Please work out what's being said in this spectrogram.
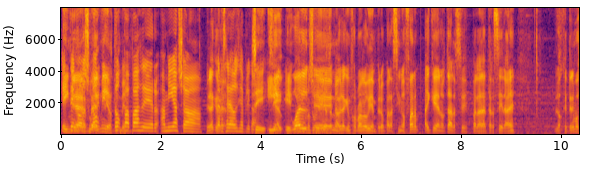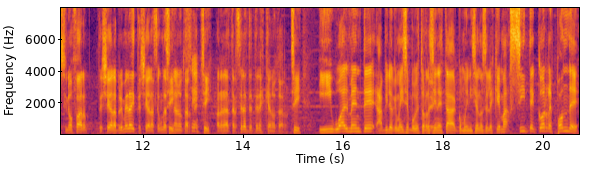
E Y tengo dos, dos papás de amigas ya Mirá que tercera bien. dosis aplicada. Sí, y, Sí, al- y igual eh, también. habrá que informarlo bien, pero para Sinopharm hay que anotarse para la tercera, ¿eh? Los que tenemos Sinopharm, te llega la primera y te llega la segunda Sí. sin anotarte. Sí. Sí. Para la tercera te tenés que anotar. Sí. Igualmente, a mí lo que me dicen, porque esto recién está como iniciándose el esquema, si te corresponde,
